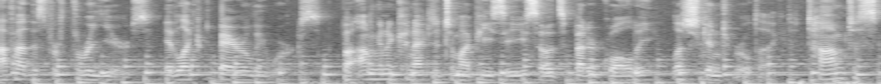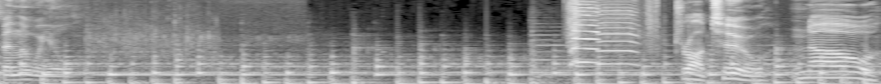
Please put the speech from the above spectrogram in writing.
I've had this for three years. It like barely works. But I'm gonna connect it to my PC so it's better quality. Let's just get into real tech. Time to spin the wheel. Draw two. No!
